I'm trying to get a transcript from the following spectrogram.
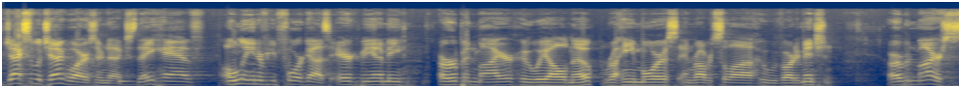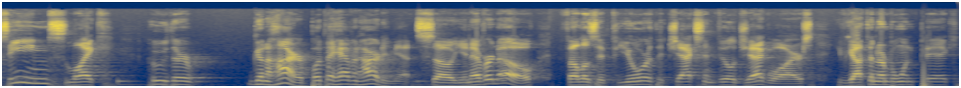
Jacksonville Jaguars are next. They have only interviewed four guys: Eric Bieniemy, Urban Meyer, who we all know, Raheem Morris, and Robert Saleh, who we've already mentioned. Urban Meyer seems like who they're going to hire, but they haven't hired him yet. So you never know. Fellas, if you're the Jacksonville Jaguars, you've got the number one pick.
